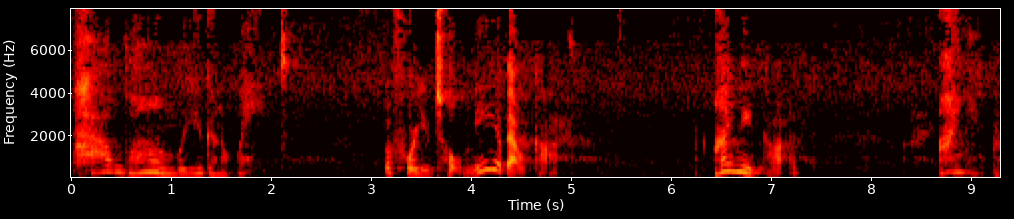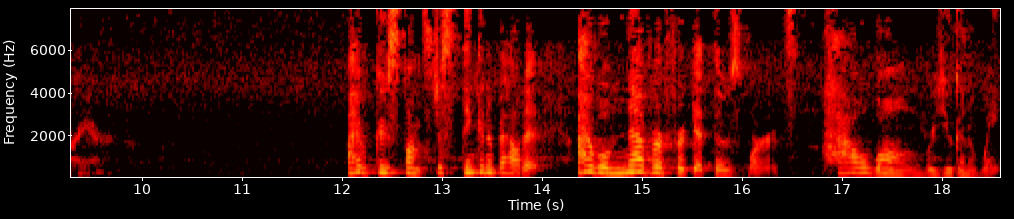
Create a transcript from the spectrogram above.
How long were you going to wait before you told me about God? I need God. I need prayer. I have goosebumps just thinking about it. I will never forget those words. How long were you going to wait?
